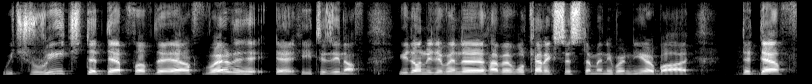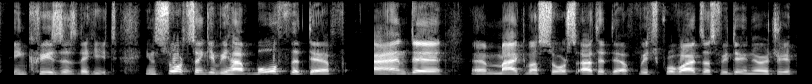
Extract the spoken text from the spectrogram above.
which reach the depth of the earth where the uh, heat is enough. You don't even uh, have a volcanic system anywhere nearby. The depth increases the heat. In Svartsengi, we have both the depth and the a, magma source at a depth, which provides us with the energy.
